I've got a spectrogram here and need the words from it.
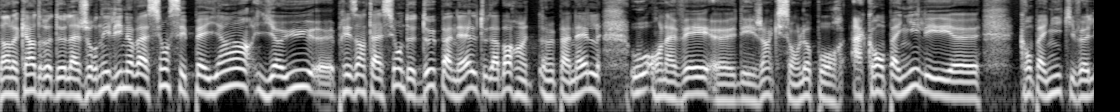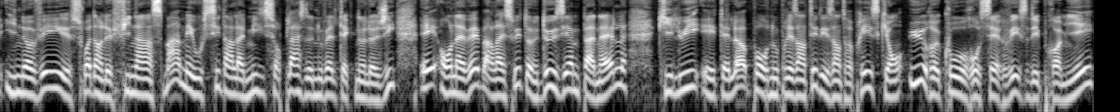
Dans le cadre de la journée L'innovation, c'est payant, il y a eu euh, présentation de deux panels. Tout d'abord, un, panel où on avait euh, des gens qui sont là pour accompagner les euh, compagnies qui veulent innover, soit dans le financement, mais aussi dans la mise sur place de nouvelles technologies. Et on avait par la suite un deuxième panel qui, lui, était là pour nous présenter des entreprises qui ont eu recours au service des premiers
